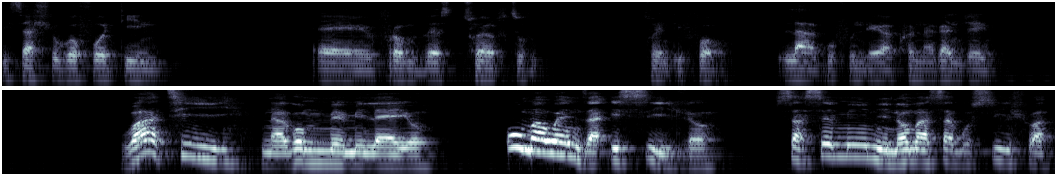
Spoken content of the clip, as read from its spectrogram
isahluko 14 eh from verse 12 to 24 la kufundeka khona kanje wathi nakommemileyo uma wenza isidlo sasemini noma sakusihlwa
